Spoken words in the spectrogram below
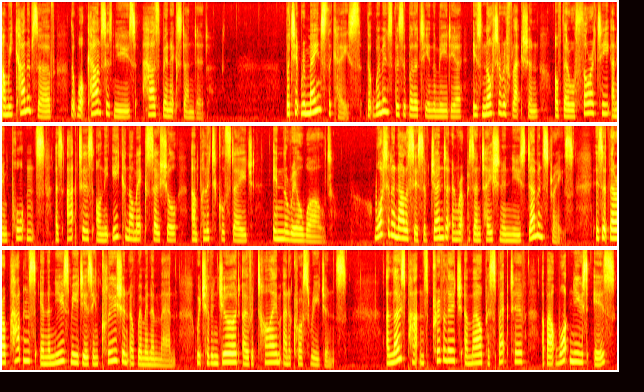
and we can observe that what counts as news has been extended. But it remains the case that women's visibility in the media is not a reflection of their authority and importance as actors on the economic, social, and political stage in the real world. What an analysis of gender and representation in news demonstrates is that there are patterns in the news media's inclusion of women and men which have endured over time and across regions. And those patterns privilege a male perspective about what news is,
